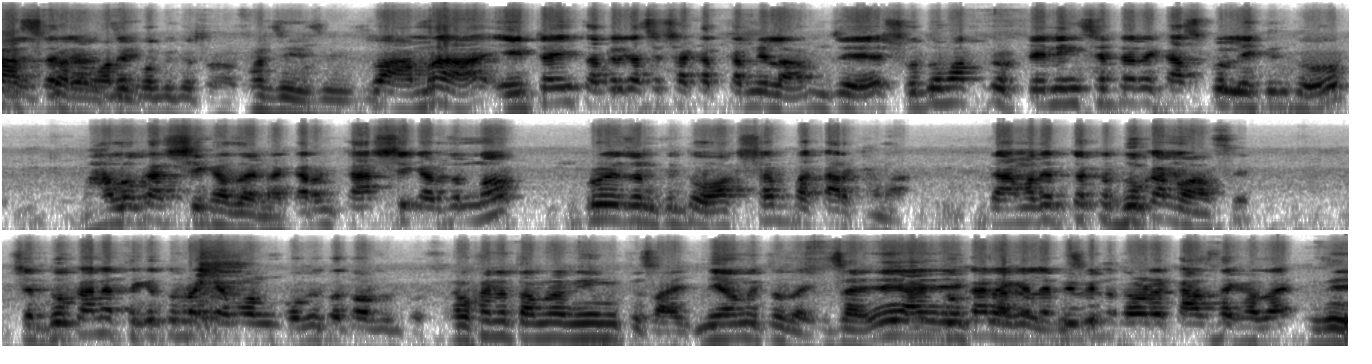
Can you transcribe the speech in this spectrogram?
কাজ করার, অনেক অভিজ্ঞতা হবে। জি জি তো আমরা এইটাই তাদের কাছে সাক্ষাৎকার নিলাম যে শুধুমাত্র ট্রেনিং সেন্টারে কাজ করলে কিন্তু ভালো কাজ শেখা যায় না কারণ কাজ শেখার জন্য প্রয়োজন কিন্তু ওয়ার্কশপ বা কারখানা। আমাদের তো একটা দোকানও আছে। সে দোকানে থেকে তোমরা কেমন অভিজ্ঞতা অর্জন করছ? ওখানে তো আমরা নিয়মিত যাই। নিয়মিত যাই। যাই। এই দোকানে গেলে বিভিন্ন ধরনের কাজ দেখা যায়। জি।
